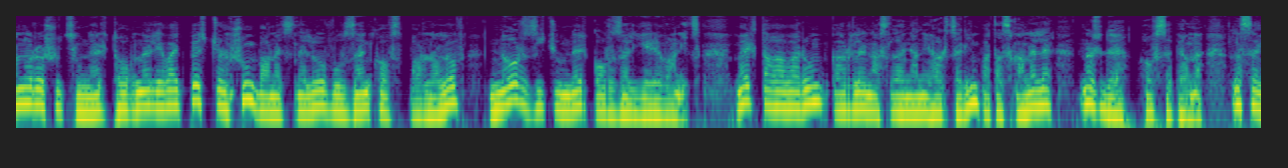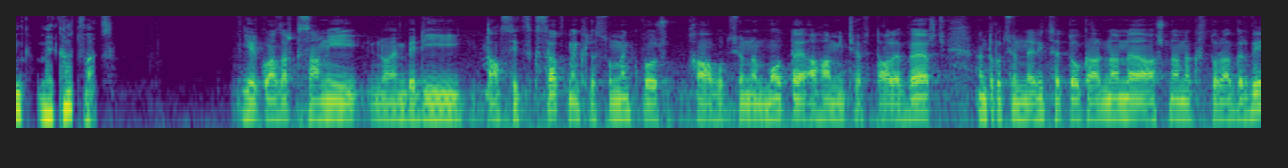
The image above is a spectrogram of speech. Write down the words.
անորոշություններ թողնել եւ այդպես ճնշում բանեցնելով ու զենքով սպառնալով նոր զիջումներ կորզել Երևանից։ Մեր տաղավարում Կարլեն Ասլանյանի հարցերին պատասխանել է Նժդե Հովսեփյանը։ Լսենք մեկ հատված։ 2020-ի նոյեմբերի 10-ից սկսած մենք լսում ենք, որ խաղաղությունը մոտ է, ահա մինչև տարեվերջ, ընտրություններից հետո Գառնանը աշնանը կստորագրվի,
